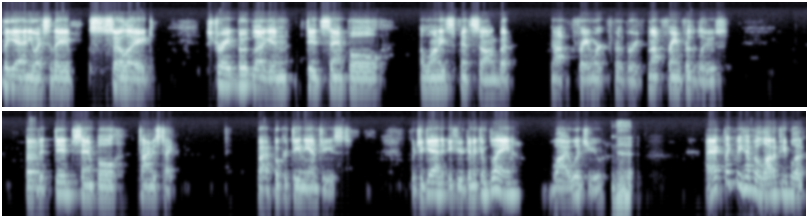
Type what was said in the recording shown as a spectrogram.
but yeah, anyway, so they so like straight bootlegging did sample a Lonnie Smith song, but not framework for the Bru- not frame for the blues. But it did sample "Time Is Tight" by Booker T and the MGs. Which again, if you're gonna complain, why would you? I act like we have a lot of people that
